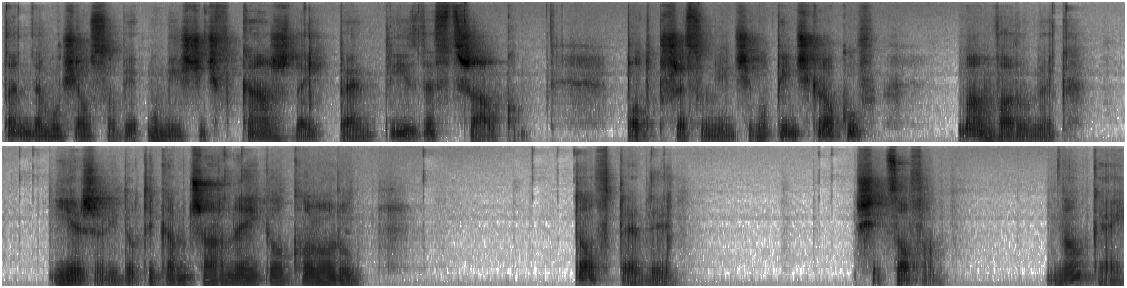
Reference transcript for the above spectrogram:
będę musiał sobie umieścić w każdej pętli ze strzałką. Pod przesunięciem o 5 kroków mam warunek. Jeżeli dotykam czarnego koloru, to wtedy się cofam. No okej.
